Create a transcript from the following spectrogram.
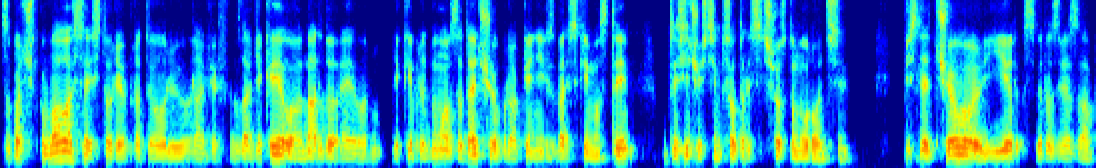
Започаткувалася історія про теорію графів завдяки Леонардо Ейлеру, який придумав задачу про Кенігсберзькі мости у 1736 році, після чого її розв'язав.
